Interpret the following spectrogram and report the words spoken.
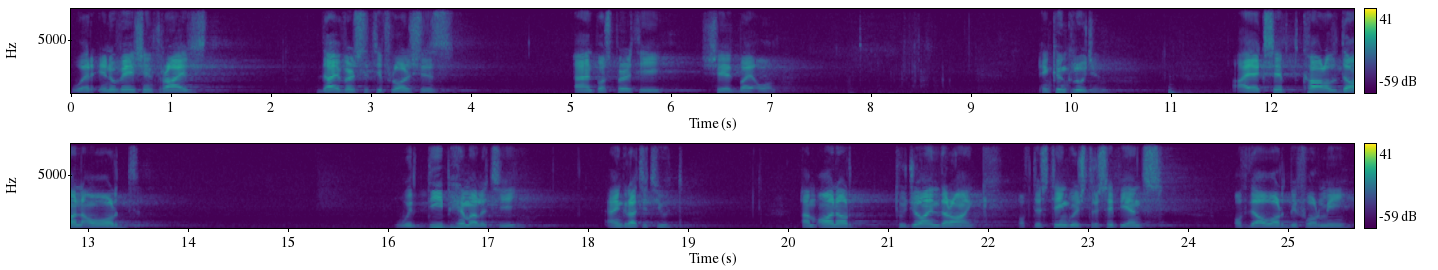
where innovation thrives, diversity flourishes, and prosperity shared by all. In conclusion, I accept Carroll Dunn Award with deep humility and gratitude. I'm honored to join the rank of distinguished recipients of the award before me,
